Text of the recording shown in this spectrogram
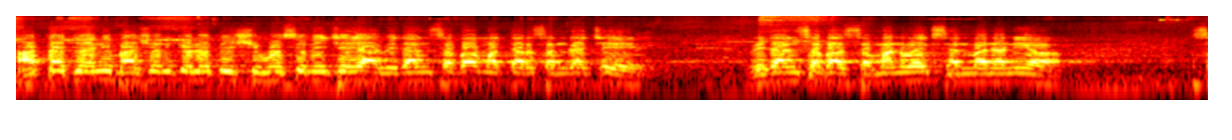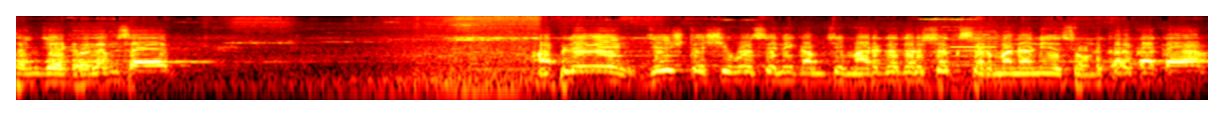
आता ज्यांनी भाषण केलं ते शिवसेनेचे या विधानसभा मतदारसंघाचे. विधानसभा समन्वयक सन्माननीय संजय ढोलम साहेब. आपले ज्येष्ठ शिवसैनिक आमचे मार्गदर्शक सन्माननीय सोंडकर काका.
